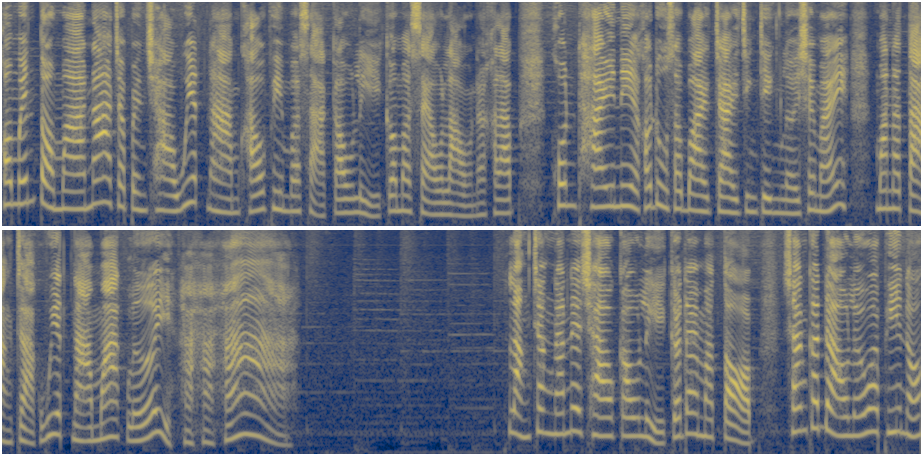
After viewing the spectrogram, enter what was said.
คอมเมนต์ต่อมาน่าจะเป็นชาวเวียดนามเขาพิมพ์ภาษาเกาหลีก็มาแซวเรานะครับ คนไทยเนี่ยเขาดูสบายใจจริง ๆ เลยใช่ไหม มันต่างจากเวียดนามมากเลย ฮ่าฮ่าฮ่า หลังจากนั้นเนี่ยชาวเกาหลีก็ได้มาตอบ ฉันก็เดาเลยว่าพี่น้อง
